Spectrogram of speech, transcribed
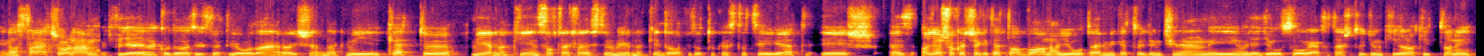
Én azt tanácsolnám, hogy figyeljenek oda az üzleti oldalára is ennek. Mi kettő mérnökként, szoftverfejlesztő mérnökként alapítottuk ezt a céget, és ez nagyon sokat segített abban, hogy jó terméket tudjunk csinálni, hogy egy jó szolgáltatást tudjunk kialakítani,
